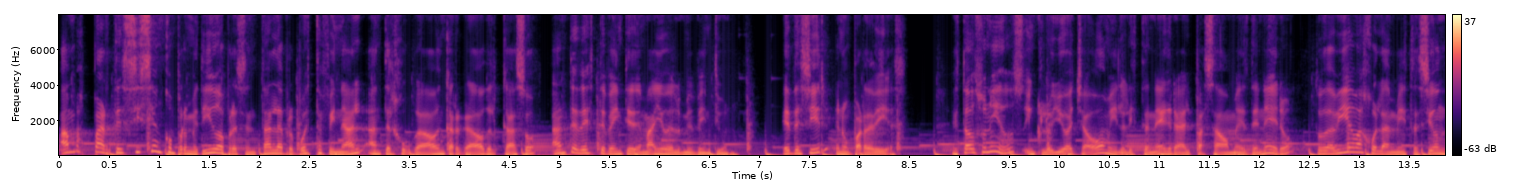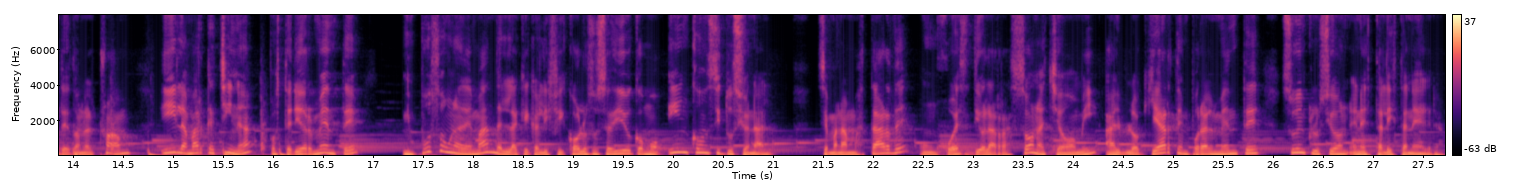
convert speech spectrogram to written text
ambas partes sí se han comprometido a presentar la propuesta final ante el juzgado encargado del caso antes de este 20 de mayo del 2021, es decir, en un par de días. Estados Unidos incluyó a Xiaomi en la lista negra el pasado mes de enero, todavía bajo la administración de Donald Trump, y la marca china, posteriormente, impuso una demanda en la que calificó lo sucedido como inconstitucional. Semanas más tarde, un juez dio la razón a Xiaomi al bloquear temporalmente su inclusión en esta lista negra.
